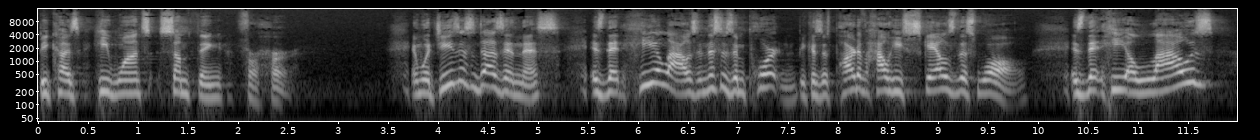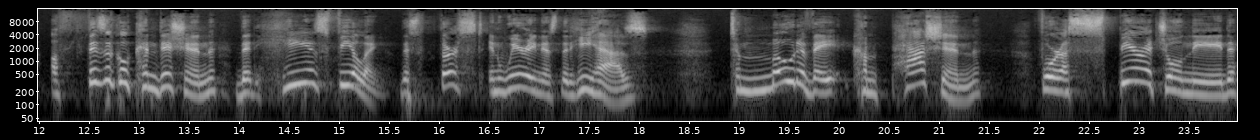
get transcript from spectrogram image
because he wants something for her. And what Jesus does in this is that he allows, and this is important because it's part of how he scales this wall, is that he allows a physical condition that he is feeling, this thirst and weariness that he has, to motivate compassion for a spiritual need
